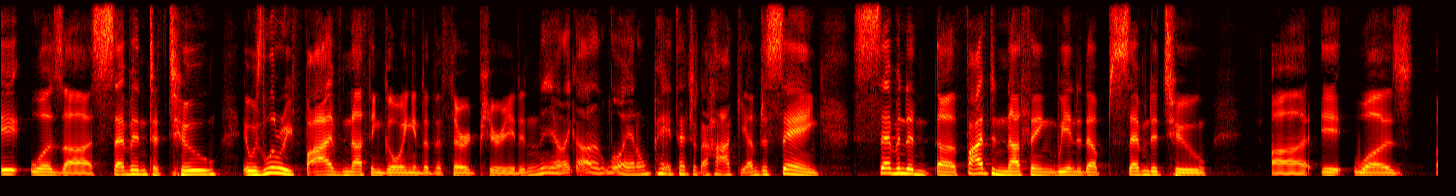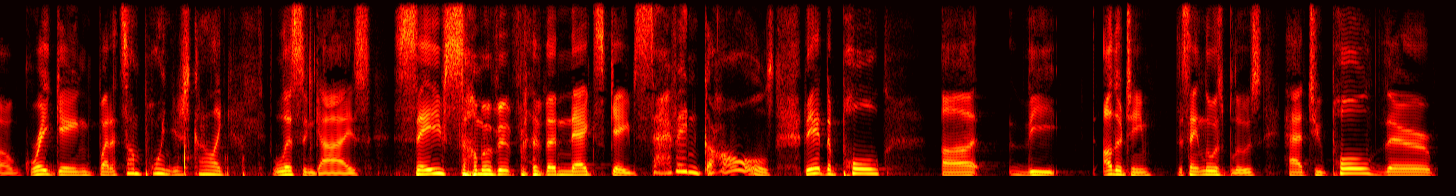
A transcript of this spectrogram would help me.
It was uh, seven to two. It was literally five nothing going into the third period, and you're like, "Oh, Loy, I don't pay attention to hockey." I'm just saying, seven to uh, five to nothing. We ended up seven to two. Uh, it was a great game, but at some point, you're just kind of like, "Listen, guys, save some of it for the next game." Seven goals. They had to pull uh, the other team, the St. Louis Blues, had to pull their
